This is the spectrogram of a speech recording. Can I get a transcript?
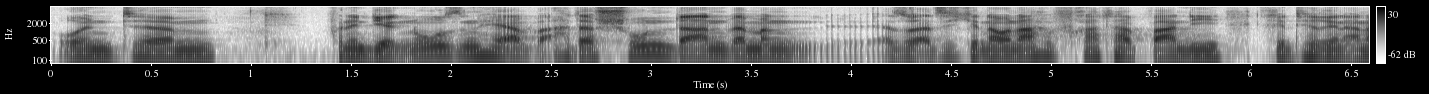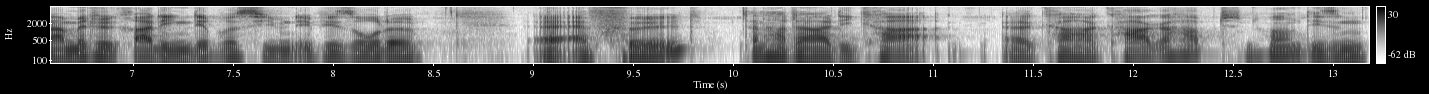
Und ähm, von den Diagnosen her hat er schon dann, wenn man, also als ich genau nachgefragt habe, waren die Kriterien einer mittelgradigen depressiven Episode äh, erfüllt. Dann hat er halt die K, äh, KHK gehabt, ne, diesen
